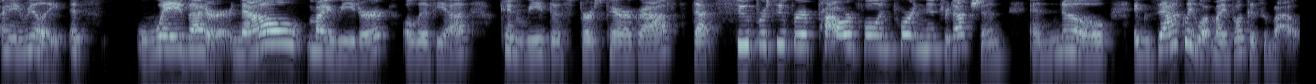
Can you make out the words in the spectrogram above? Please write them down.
I mean, really, it's way better. Now, my reader, Olivia, can read this first paragraph, that super, super powerful, important introduction, and know exactly what my book is about.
